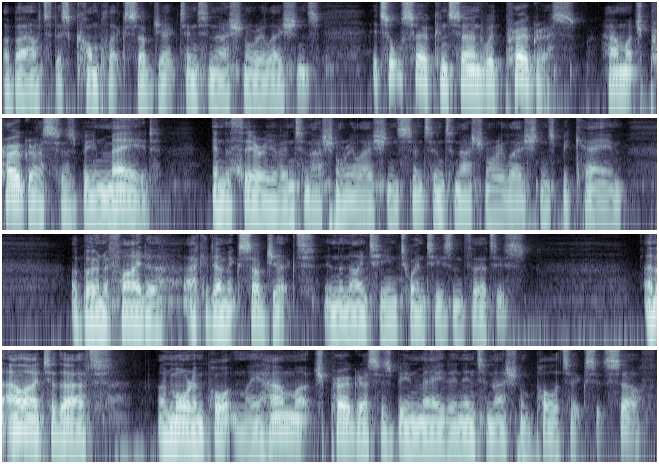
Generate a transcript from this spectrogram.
about this complex subject, international relations. It's also concerned with progress, how much progress has been made in the theory of international relations since international relations became a bona fide academic subject in the 1920s and 30s. And allied to that, and more importantly, how much progress has been made in international politics itself.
